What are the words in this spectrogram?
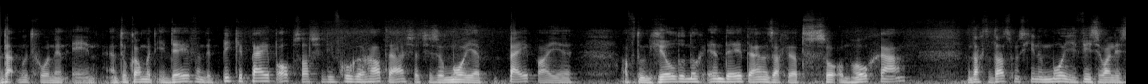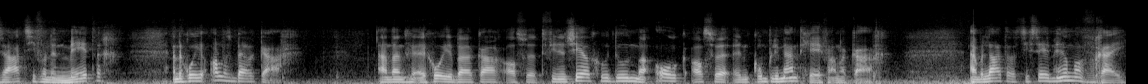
Dat moet gewoon in één. En toen kwam het idee van de piekenpijp op, zoals je die vroeger had. Hè. Dat je zo'n mooie pijp waar je af en toe een gulden nog in deed. En dan zag je dat zo omhoog gaan. En dachten, dat is misschien een mooie visualisatie van een meter. En dan gooi je alles bij elkaar. En dan eh, gooi je bij elkaar als we het financieel goed doen, maar ook als we een compliment geven aan elkaar. En we laten het systeem helemaal vrij.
